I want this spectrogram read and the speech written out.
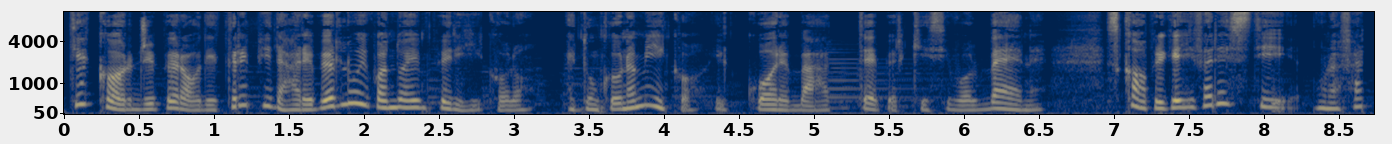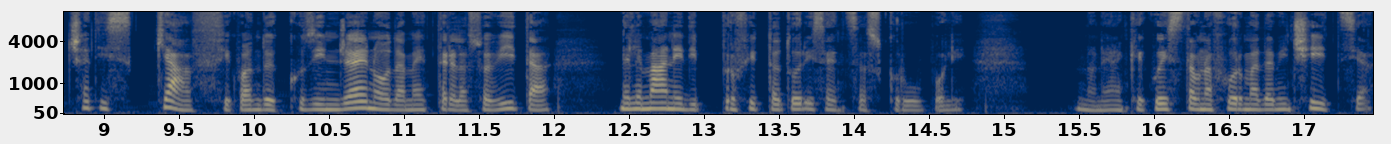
Ti accorgi però di trepidare per lui quando è in pericolo. È dunque un amico, il cuore batte per chi si vuol bene. Scopri che gli faresti una faccia di schiaffi quando è così ingenuo da mettere la sua vita nelle mani di profittatori senza scrupoli. Non è anche questa una forma d'amicizia?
